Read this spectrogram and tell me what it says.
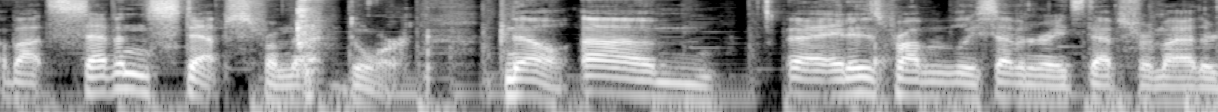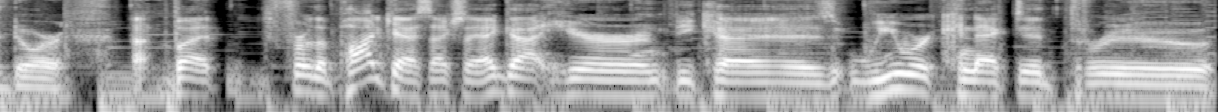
about seven steps from that door. No, um, uh, it is probably seven or eight steps from my other door. Uh, but for the podcast, actually, I got here because we were connected through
